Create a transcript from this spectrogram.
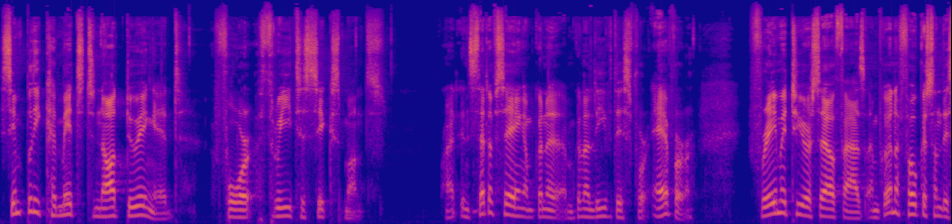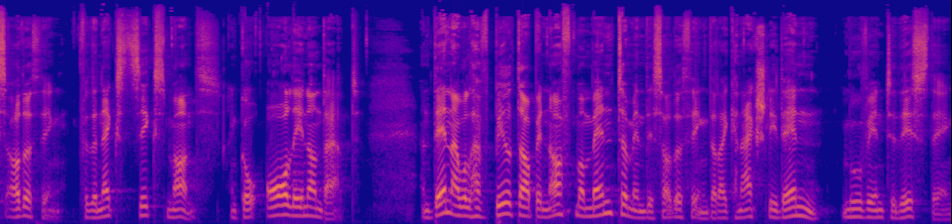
Simply commit to not doing it for 3 to 6 months right? Instead of saying i'm going to i'm going to leave this forever frame it to yourself as i'm going to focus on this other thing for the next 6 months and go all in on that. And then i will have built up enough momentum in this other thing that i can actually then move into this thing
